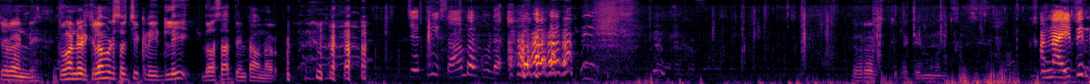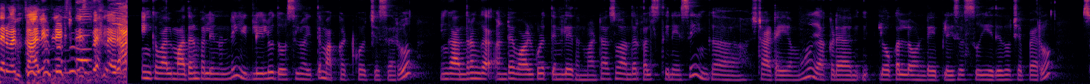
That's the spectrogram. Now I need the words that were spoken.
చూడండి. టూ హండ్రెడ్ కిలోమీటర్స్ వచ్చి ఇక్కడ ఇడ్లీ దోశ తింటా ఉన్నారు. చట్నీ సాంబార్ కూడా. అన్న అయిపోయిన తర్వాత ఖాళీ ప్లేట్స్ తీస్తున్నారు? ఇంకా వాళ్ళు మదనపల్లి నుండి ఇడ్లీలు దోశలు అయితే మాకు కట్టుకొచ్చేసారు. ఇంకా అందరం అంటే వాళ్ళు కూడా తినలేదన్నమాట. సో అందరు కలిసి తినేసి ఇంకా స్టార్ట్ అయ్యాము. అక్కడ లోకల్లో ఉండే ప్లేసెస్ ఏదేదో చెప్పారు. సో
